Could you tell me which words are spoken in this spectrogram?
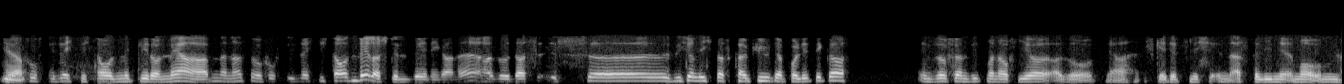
die ja. 50, 60.000 Mitglieder und mehr haben, dann hast du 50, 60.000 Wählerstimmen weniger. Ne? Also das ist äh, sicherlich das Kalkül der Politiker. Insofern sieht man auch hier, also ja, es geht jetzt nicht in erster Linie immer um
